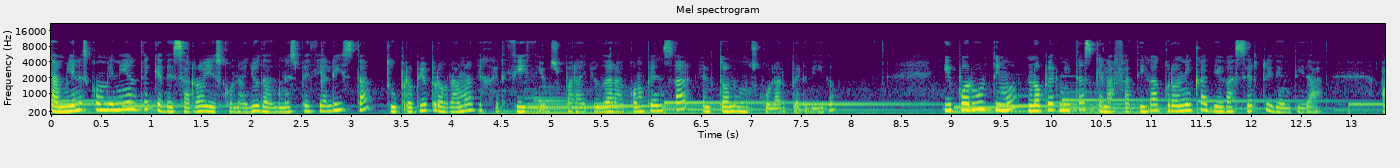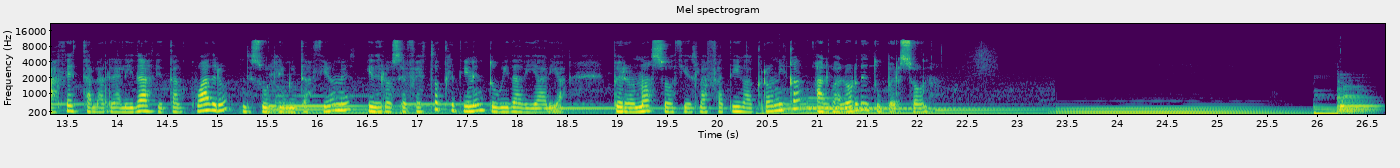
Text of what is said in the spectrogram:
También es conveniente que desarrolles con ayuda de un especialista tu propio programa de ejercicios para ayudar a compensar el tono muscular perdido. Y por último, no permitas que la fatiga crónica llegue a ser tu identidad. Acepta la realidad de tal cuadro, de sus limitaciones y de los efectos que tiene en tu vida diaria pero no asocies la fatiga crónica al valor de tu persona.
